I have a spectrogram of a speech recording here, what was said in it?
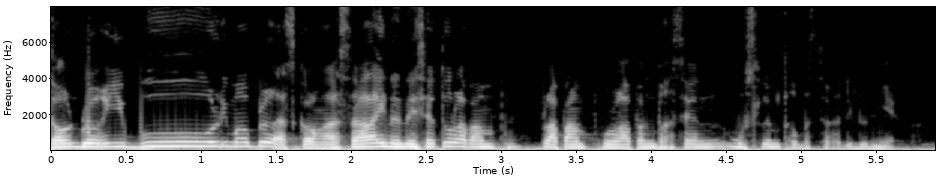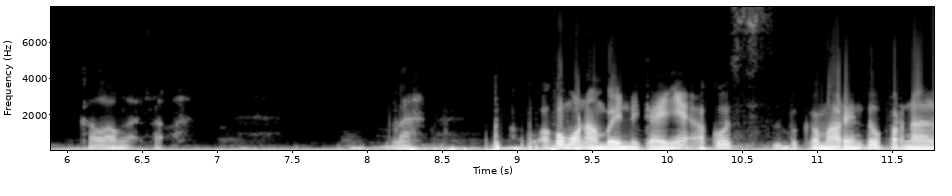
tahun 2015 kalau nggak salah Indonesia tuh 88% Muslim terbesar di dunia kalau nggak salah. Nah, aku, aku mau nambahin deh. Kayaknya aku kemarin tuh pernah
